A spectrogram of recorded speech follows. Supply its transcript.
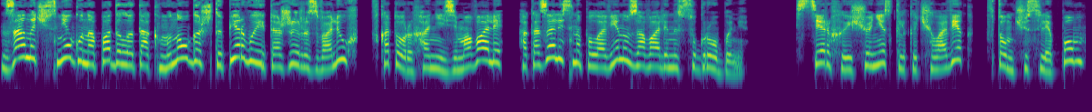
За ночь снегу нападало так много, что первые этажи развалюх, в которых они зимовали, оказались наполовину завалены сугробами. Стерх и еще несколько человек, в том числе Пом,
